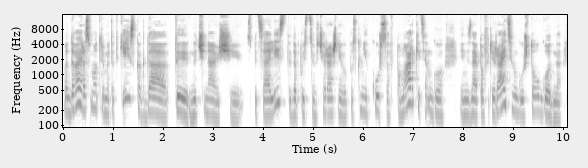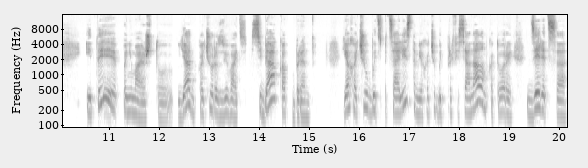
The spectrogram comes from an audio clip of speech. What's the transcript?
Вот давай рассмотрим этот кейс, когда ты начинающий специалист, ты, допустим, вчерашний выпускник курсов по маркетингу, я не знаю, по фрирайтингу, что угодно, и ты понимаешь, что я хочу развивать себя как бренд, я хочу быть специалистом, я хочу быть профессионалом, который делится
